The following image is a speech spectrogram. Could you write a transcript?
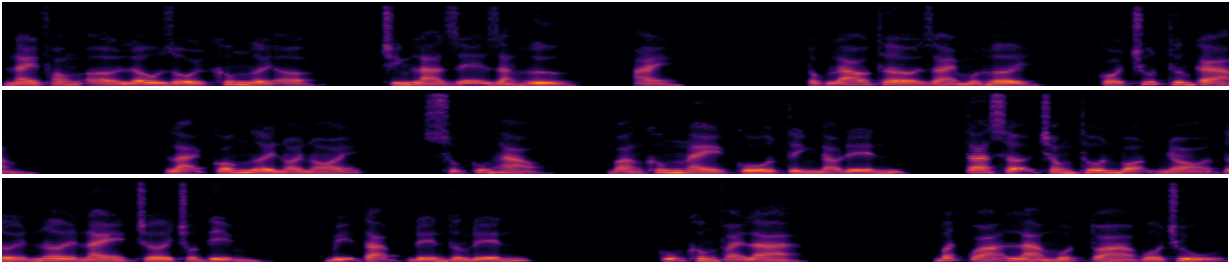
Nay phòng ở lâu rồi không người ở, chính là dễ dàng hư, ai. Tộc lao thở dài một hơi, có chút thương cảm. Lại có người nói nói, sụp cũng hảo, bằng không này cố tình đảo đến, ta sợ trong thôn bọn nhỏ tới nơi này chơi trốn tìm, bị tạp đến thương đến. Cũng không phải là. Bất quá là một tòa vô chủ,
